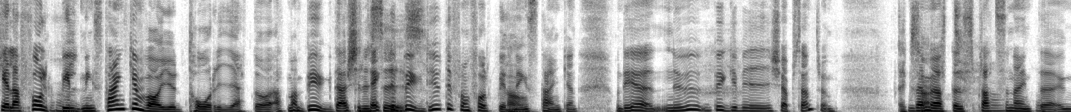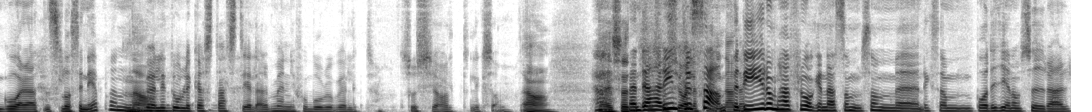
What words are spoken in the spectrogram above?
Hela folkbildningstanken var ju torget och att man byggde. Arkitekter Precis. byggde utifrån folkbildningstanken. Och det, nu bygger vi köpcentrum. Där Exakt. mötesplatserna inte går att slå sig ner på en... Ja. Väldigt olika stadsdelar. Människor bor väldigt socialt. Liksom. Ja. Nej, Men det här är intressant för det är ju de här frågorna som, som eh, liksom både genomsyrar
